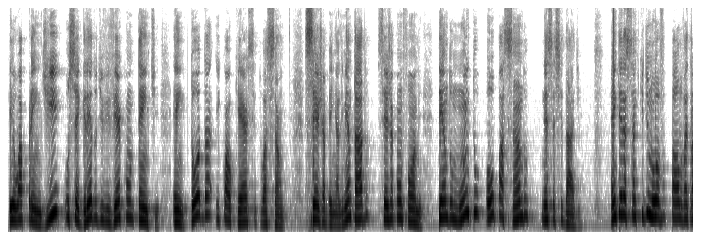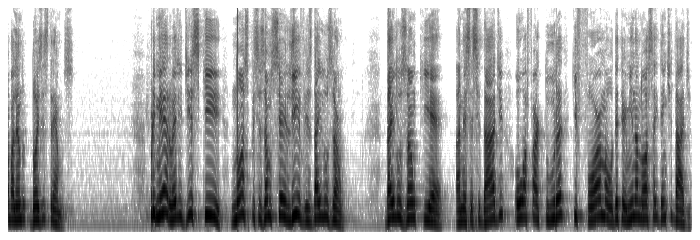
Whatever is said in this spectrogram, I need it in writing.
Eu aprendi o segredo de viver contente em toda e qualquer situação, seja bem alimentado, seja com fome, tendo muito ou passando necessidade. É interessante que, de novo, Paulo vai trabalhando dois extremos. Primeiro, ele diz que nós precisamos ser livres da ilusão. Da ilusão que é a necessidade ou a fartura que forma ou determina a nossa identidade.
